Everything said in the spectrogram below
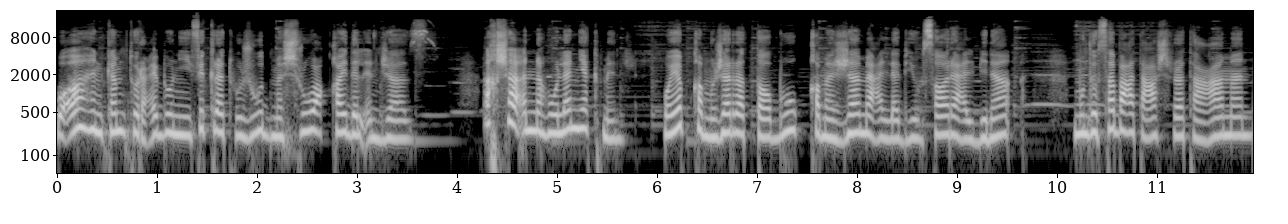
وآه كم ترعبني فكرة وجود مشروع قيد الإنجاز. أخشى أنه لن يكمل ويبقى مجرد طابوق الجامع الذي يصارع البناء منذ سبعة عشرة عاما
